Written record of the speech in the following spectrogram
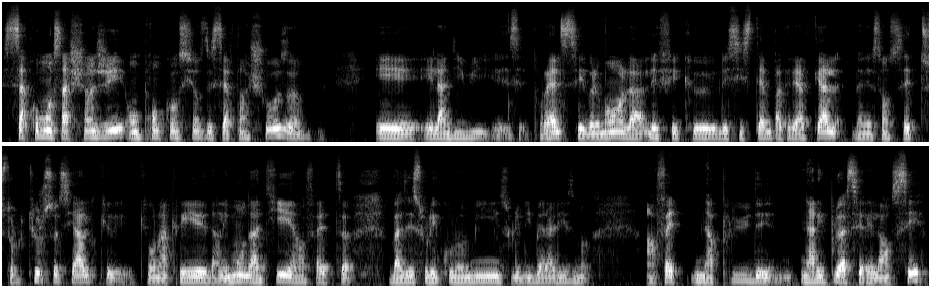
ça commence à changer, on prend conscience de certaines choses, et, l'individu, pour elle, c'est vraiment l'effet que les systèmes patriarcal, dans le sens cette structure sociale qu'on a créée dans le monde entier, en fait, basée sur l'économie, sur le libéralisme, en fait, n'a plus n'arrive plus à se relancer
